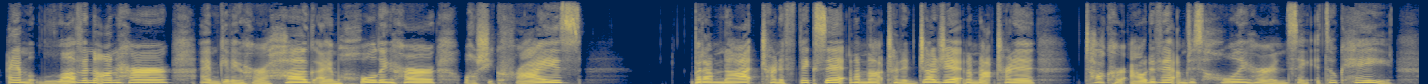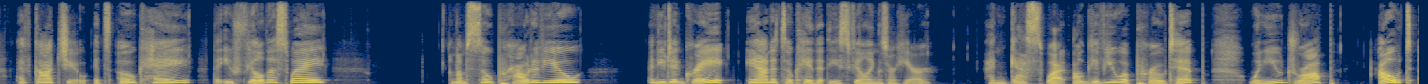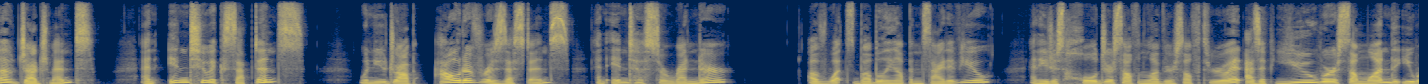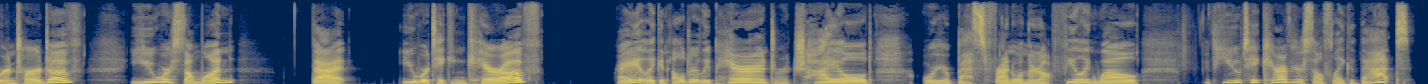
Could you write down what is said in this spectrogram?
I am loving on her. I am giving her a hug. I am holding her while she cries. But I'm not trying to fix it and I'm not trying to judge it and I'm not trying to talk her out of it. I'm just holding her and saying, It's okay. I've got you. It's okay that you feel this way. And I'm so proud of you. And you did great. And it's okay that these feelings are here. And guess what? I'll give you a pro tip. When you drop out of judgment and into acceptance, when you drop out of resistance and into surrender of what's bubbling up inside of you, and you just hold yourself and love yourself through it as if you were someone that you were in charge of, you were someone that you were taking care of, right? Like an elderly parent or a child or your best friend when they're not feeling well. If you take care of yourself like that,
